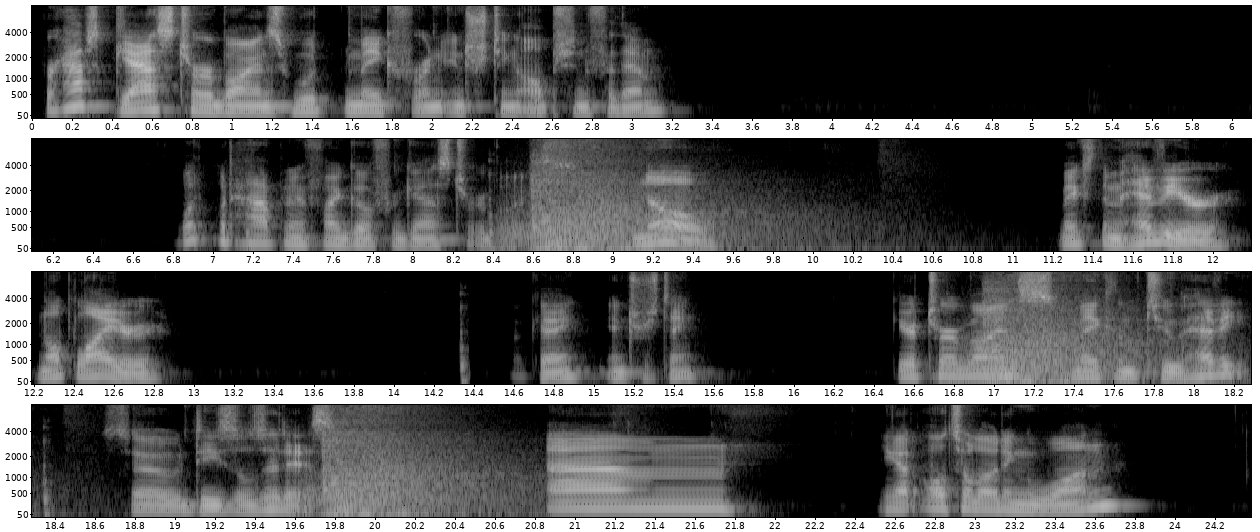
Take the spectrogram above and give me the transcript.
Perhaps gas turbines would make for an interesting option for them. What would happen if I go for gas turbines? No. Makes them heavier, not lighter. Okay, interesting. Gear turbines make them too heavy, so diesels it is. Um, you got auto loading one.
